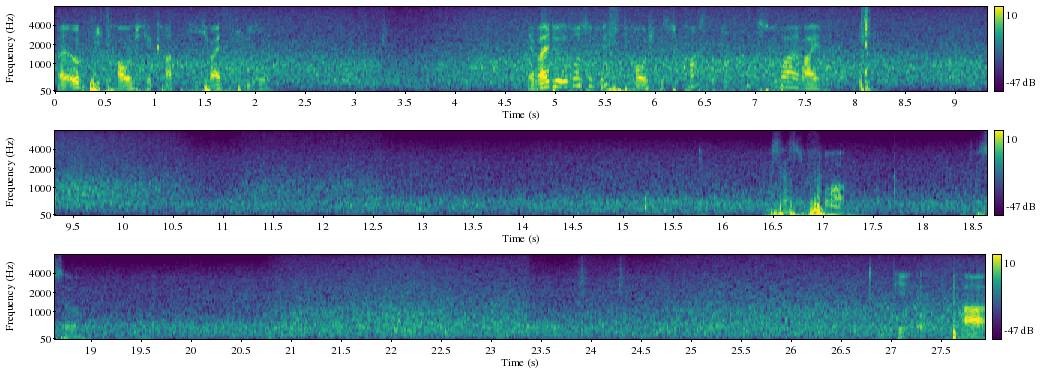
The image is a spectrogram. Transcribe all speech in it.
Weil irgendwie traue ich dir gerade nicht. Ich weiß nicht wieso. Ja, weil du immer so misstrauisch bist. Du kommst und guckst überall rein. Was hast du vor? Ach so. Ge äh, Paar.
